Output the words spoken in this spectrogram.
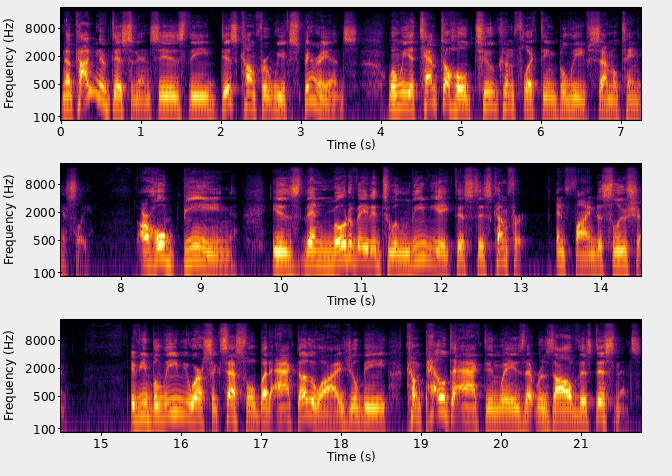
Now, cognitive dissonance is the discomfort we experience when we attempt to hold two conflicting beliefs simultaneously. Our whole being is then motivated to alleviate this discomfort and find a solution. If you believe you are successful but act otherwise, you'll be compelled to act in ways that resolve this dissonance,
